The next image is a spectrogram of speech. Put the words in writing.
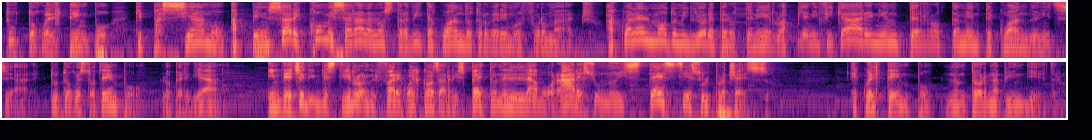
Tutto quel tempo che passiamo a pensare come sarà la nostra vita quando troveremo il formaggio, a qual è il modo migliore per ottenerlo, a pianificare ininterrottamente quando iniziare. Tutto questo tempo lo perdiamo invece di investirlo nel fare qualcosa al rispetto, nel lavorare su noi stessi e sul processo e quel tempo non torna più indietro.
